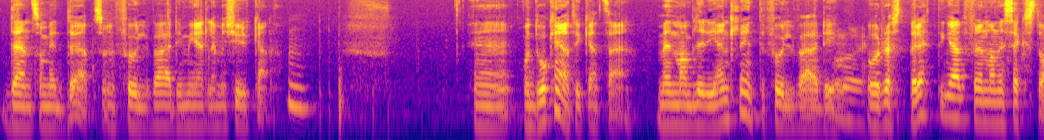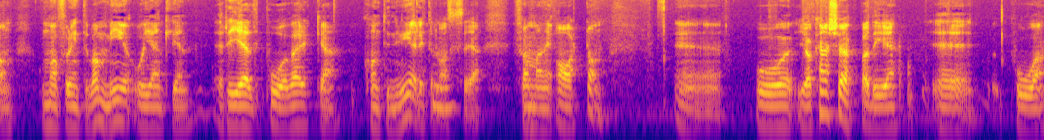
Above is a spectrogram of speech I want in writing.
den som är döpt som en fullvärdig medlem i kyrkan. Mm. Eh, och då kan jag tycka att så här, men man blir egentligen inte fullvärdig Nej. och röstberättigad förrän man är 16 och man får inte vara med och egentligen reellt påverka kontinuerligt, eller vad man ska säga, förrän man är 18. Eh, och jag kan köpa det eh, på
